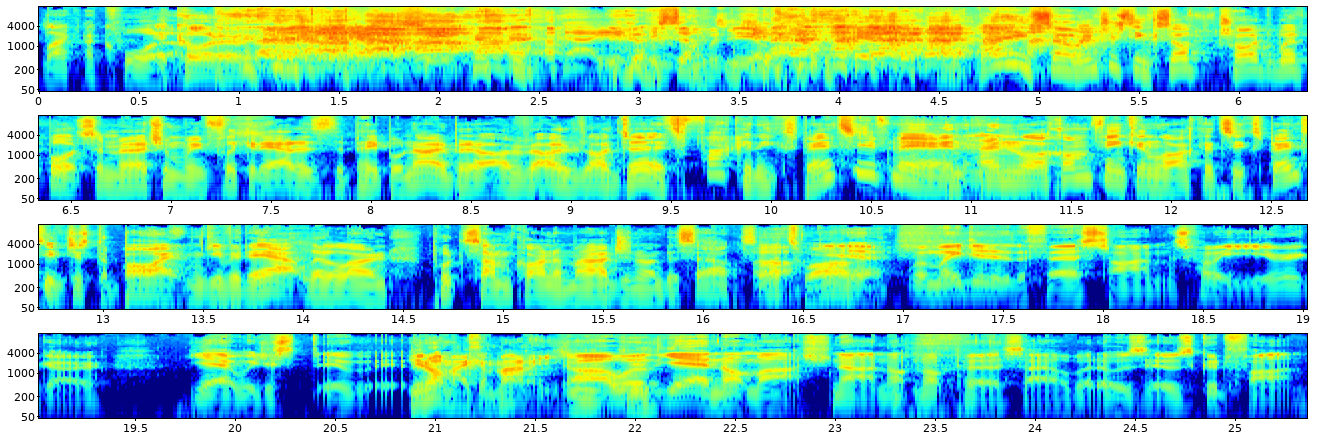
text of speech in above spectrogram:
like a quarter? A quarter of that. yeah, you got yourself a deal. That is so interesting because I've tried. We've bought some merch and we flick it out as the people know, but I, I, I do. It's fucking expensive, man. Mm. And like I'm thinking, like it's expensive just to buy it and give it out, let alone put some kind of margin on to sell. So that's wild. yeah. When we did it the first time, it was probably a year ago. Yeah, we just it, You're not making money. You- Oh well, yeah, not much. No, not not per sale, but it was it was good fun.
